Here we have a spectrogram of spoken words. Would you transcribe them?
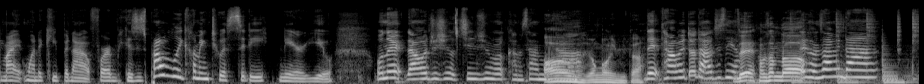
might want to keep an eye out for him because he's probably coming to a city near you. 오늘 나와주셔서 진심으로 감사합니다. 아, 영광입니다. 네, 다음에 또 나와주세요. 네, 감사합니다. 네, 감사합니다.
